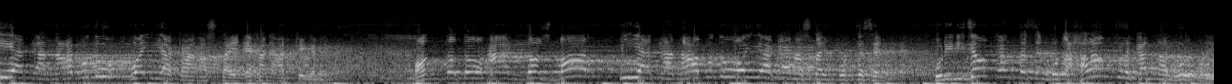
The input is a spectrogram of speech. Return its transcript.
ইয়াকা নাবুদু ওয়া ইয়াকা নাস্তাইন এখানে আটকে গেলেন। অন্তত আট, দশ বার ইয়াকা নাবুদু ওয়া ইয়াকা নাস্তাইন পড়তেছেন। উনি নিজেও কাঁদতেছেন, গোটা হারাম করে কান্নার রোল পড়ে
